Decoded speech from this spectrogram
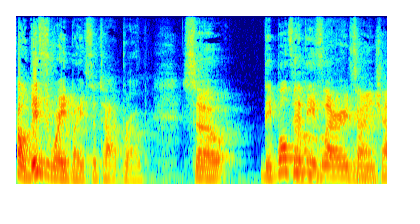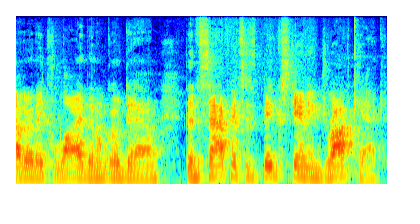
oh, this is where he bites the top rope. So they both hit these lariats on each other. They collide. They don't go down. Then Sapp hits his big standing drop kick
